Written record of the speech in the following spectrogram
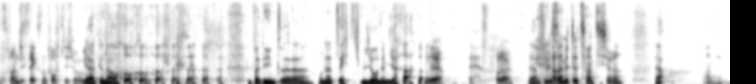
2056 irgendwie. Ja, genau. Und verdient äh, 160 Millionen im Jahr. Ja, oder? Ja. Wie viel ist Aber- er? Mitte 20, oder? Ja. Wahnsinn.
